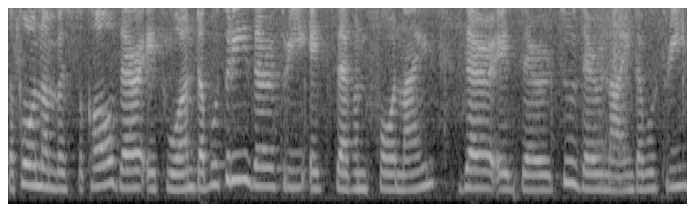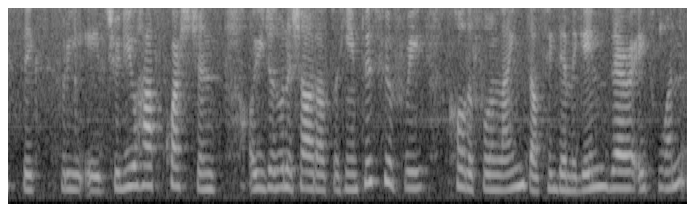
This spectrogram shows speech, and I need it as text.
The phone numbers to call 081 33038749 08020933638. Should you have questions or you just want to shout out to him, please feel free call the phone lines. I'll take them again 081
